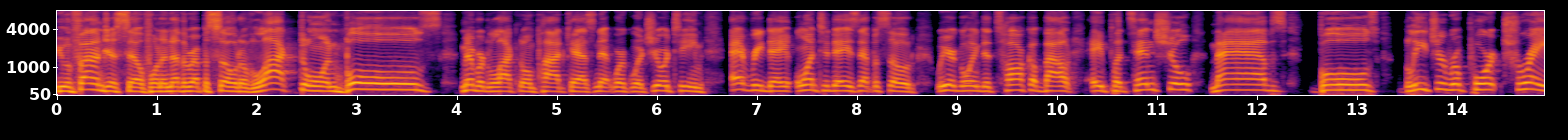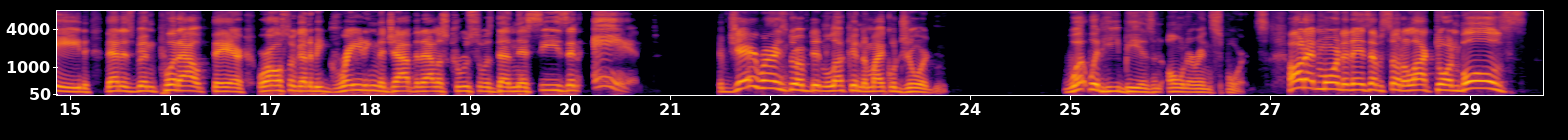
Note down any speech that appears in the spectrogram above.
You have found yourself on another episode of Locked On Bulls. Remember the Locked On Podcast Network, where it's your team every day. On today's episode, we are going to talk about a potential Mavs Bulls Bleacher Report trade that has been put out there. We're also going to be grading the job that Alex Caruso has done this season. And if Jerry Reinsdorf didn't luck into Michael Jordan, what would he be as an owner in sports? All that more in today's episode of Locked On Bulls.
